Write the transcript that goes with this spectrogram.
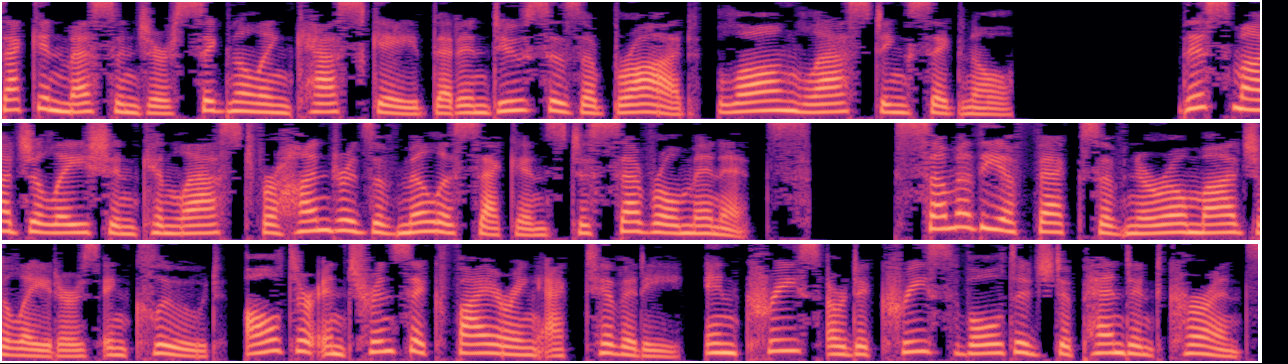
second messenger signaling cascade that induces a broad, long-lasting signal. This modulation can last for hundreds of milliseconds to several minutes. Some of the effects of neuromodulators include, alter intrinsic firing activity, increase or decrease voltage-dependent currents,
